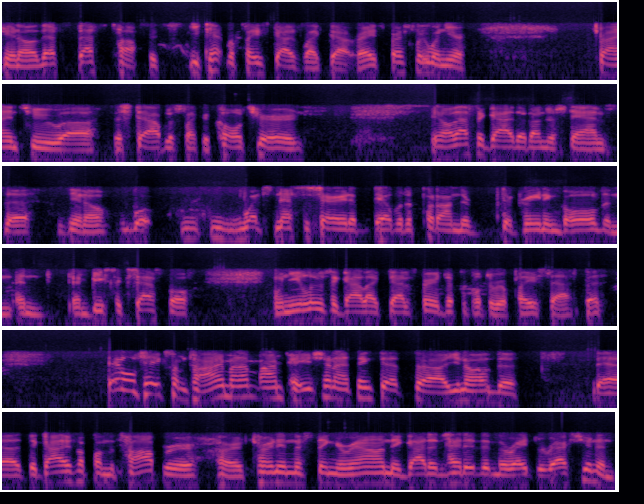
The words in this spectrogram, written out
you know that's that's tough. It's you can't replace guys like that, right? Especially when you're trying to uh, establish like a culture. You know, that's a guy that understands the, you know, what, what's necessary to be able to put on the, the green and gold and, and, and be successful. When you lose a guy like that, it's very difficult to replace that. But it'll take some time, and I'm, I'm patient. I think that, uh, you know, the the, the guys up on the top are, are turning this thing around. They got it headed in the right direction. And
